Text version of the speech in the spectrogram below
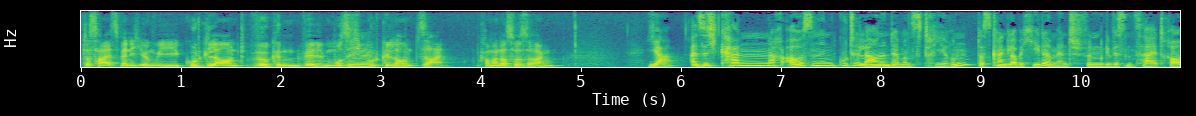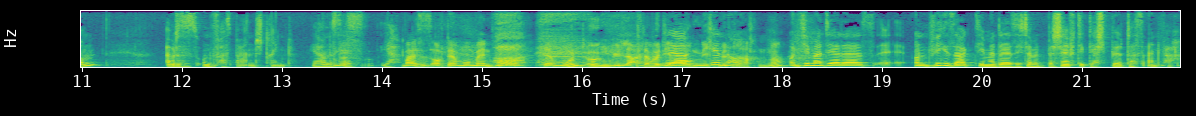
das heißt, wenn ich irgendwie gut gelaunt wirken will, muss Mhm. ich gut gelaunt sein. Kann man das so sagen? Ja, also ich kann nach außen hin gute Laune demonstrieren. Das kann, glaube ich, jeder Mensch für einen gewissen Zeitraum. Aber das ist unfassbar anstrengend. Ja, und das, Das heißt, ja. meistens auch der Moment, wo der Mund irgendwie lacht, aber die Ja, Augen nicht genau. mitlachen. Ne? Und jemand, der das, und wie gesagt, jemand, der sich damit beschäftigt, der spürt das einfach.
